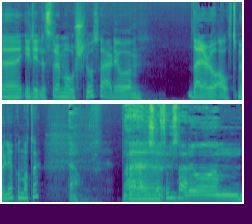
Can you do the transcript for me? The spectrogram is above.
I Lillestrøm og Oslo så er det jo Der er det jo alt mulig, på en måte. Ja. Nei, her i Sheffield så er det jo um,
